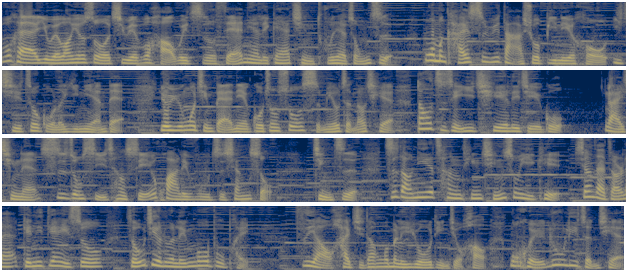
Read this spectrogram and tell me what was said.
武汉一位网友说：“七月五号，维持了三年的感情突然终止。我们开始于大学毕业后，一起走过了一年半。由于我近半年各种琐事没有挣到钱，导致这一切的结果。爱情呢，始终是一场奢华的物质享受。”静子，知道你也常听轻松一刻，想在这儿呢给你点一首周杰伦的《我不配》。只要还记得我们的约定就好，我会努力挣钱。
